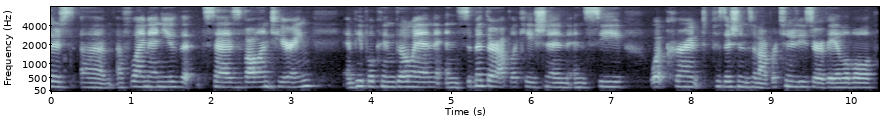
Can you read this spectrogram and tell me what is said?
there's um, a fly menu that says volunteering, and people can go in and submit their application and see what current positions and opportunities are available.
